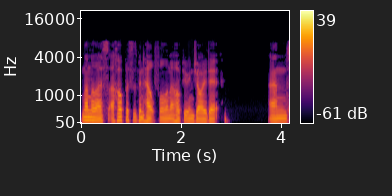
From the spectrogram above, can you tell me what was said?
Nonetheless, I hope this has been helpful and I hope you enjoyed it, and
